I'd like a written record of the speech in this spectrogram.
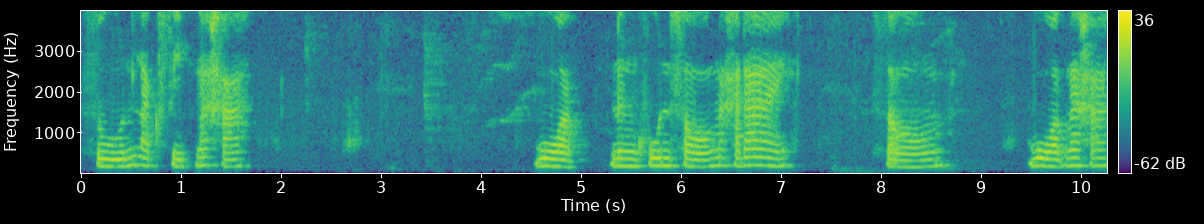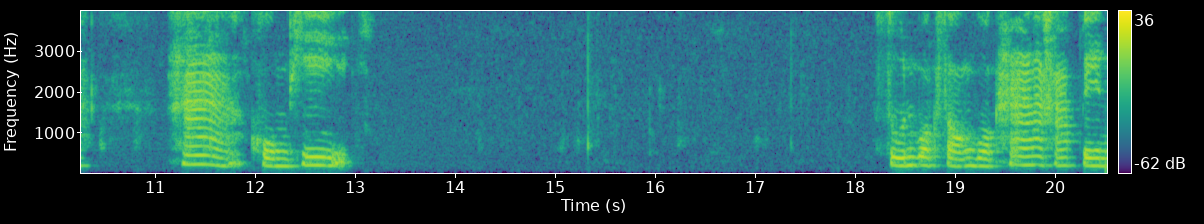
0 หลัก 10 นะคะ บวก 1 คูณ 2 นะคะได้ 2 บวกนะคะห้าคงที่ ศูนย์บวกสองบวกห้านะคะ เป็น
